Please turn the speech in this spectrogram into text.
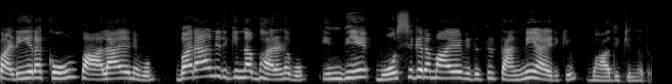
പടിയിറക്കവും പാലായനവും വരാനിരിക്കുന്ന ഭരണവും ഇന്ത്യയെ മോശകരമായ വിധത്തിൽ തന്നെയായിരിക്കും ബാധിക്കുന്നത്.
